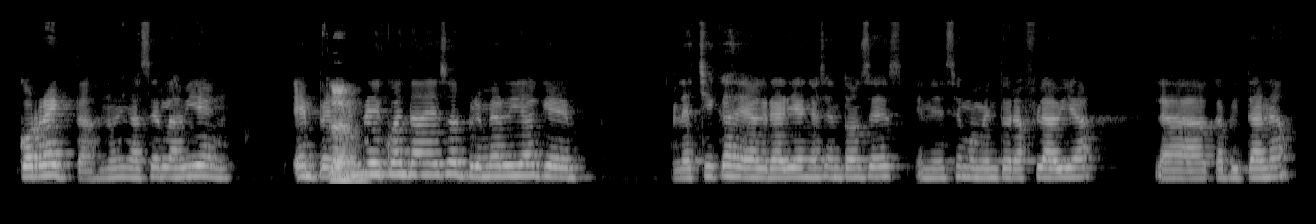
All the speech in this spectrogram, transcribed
correcta, ¿no? En hacerlas bien. En Perú me di cuenta de eso el primer día que las chicas de Agraria en ese entonces, en ese momento era Flavia, la capitana,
